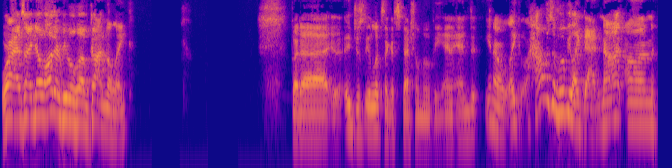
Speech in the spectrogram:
Whereas I know other people who have gotten the link. But uh, it, it just it looks like a special movie, and and you know like how is a movie like that not on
